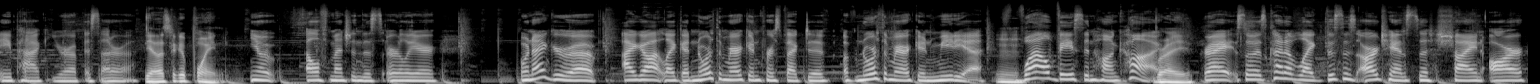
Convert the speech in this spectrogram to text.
APAC, Europe, etc Yeah, that's a good point. you know, Elf mentioned this earlier. When I grew up, I got like a North American perspective of North American media mm. while based in Hong Kong. Right. Right. So it's kind of like this is our chance to shine our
